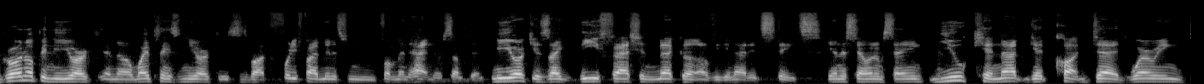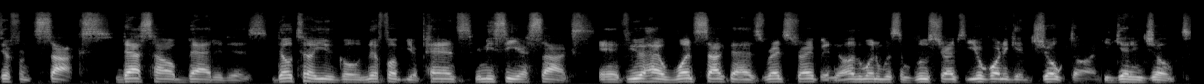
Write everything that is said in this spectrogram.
growing up in New York in uh, White Plains, New York, this is about 45 minutes from, from Manhattan or something. New York is like the fashion mecca of the United States. You understand what I'm saying? You cannot get caught dead wearing different socks. That's how bad it is. They'll tell you go lift up your pants. Let me see your socks. And if you have one sock that has red stripe and the other one with some blue stripes, you're going to get joked on. You're getting joked.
